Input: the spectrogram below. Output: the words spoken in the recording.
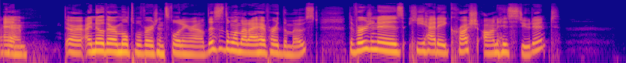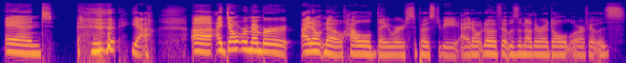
Okay. and there, I know there are multiple versions floating around. This is the one that I have heard the most. The version is he had a crush on his student, and yeah, uh, I don't remember. I don't know how old they were supposed to be. I don't know if it was another adult or if it was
